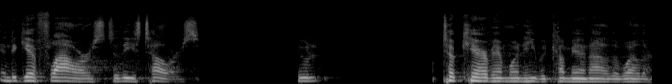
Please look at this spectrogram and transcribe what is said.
and to give flowers to these tellers who took care of him when he would come in out of the weather.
